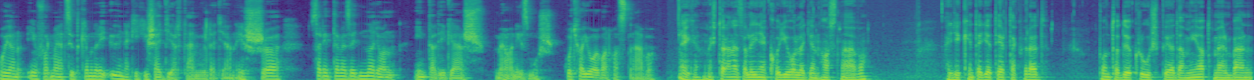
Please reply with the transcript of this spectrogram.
olyan információt kell mondani, hogy ő nekik is egyértelmű legyen. És Szerintem ez egy nagyon intelligens mechanizmus, hogyha jól van használva. Igen, és talán ez a lényeg, hogy jól legyen használva. Egyébként egyetértek veled, pont a The Cruise példa miatt, mert bár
